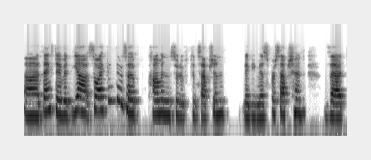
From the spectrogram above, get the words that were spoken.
Uh, thanks, David. Yeah, so I think there's a common sort of conception, maybe misperception, that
